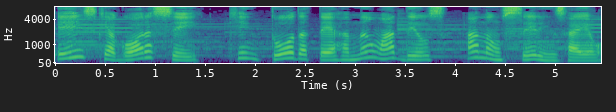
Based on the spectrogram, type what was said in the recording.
Eis que agora sei que em toda a terra não há Deus a não ser em Israel.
